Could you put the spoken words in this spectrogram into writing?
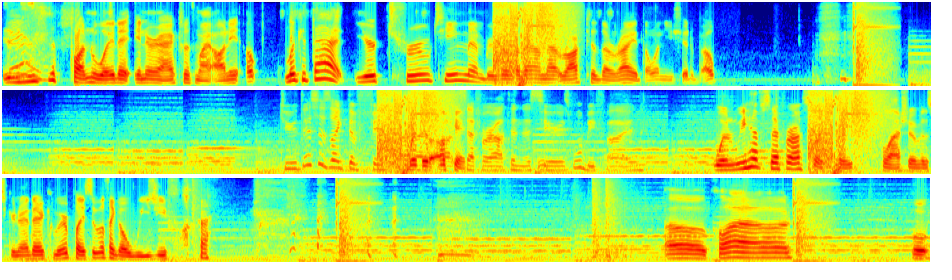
This is a fun way to interact with my audience. Oh, look at that! Your true team members over there on that rock to the right, the one you should have. Oh, Dude, this is like the fifth time Wait, I've okay. Sephiroth in this series. We'll be fine. when we have Sephiroth's like face flash over the screen right there, can we replace it with like a Ouija flash? Oh, Cloud. Oh, oh.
